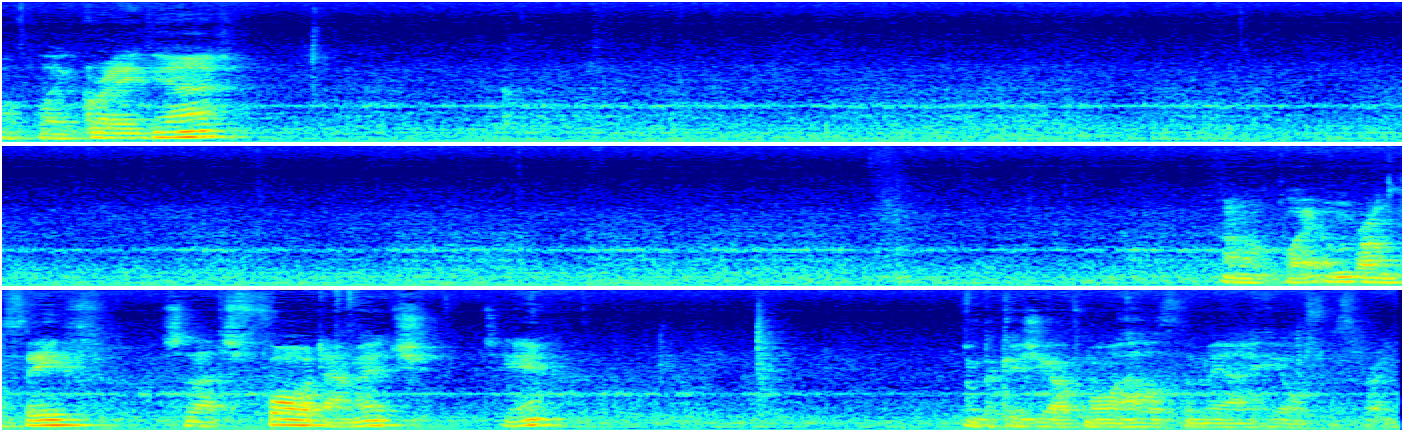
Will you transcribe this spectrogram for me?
I'll play Graveyard. And I'll Umbron Thief, so that's four damage to you. And because you have more health than me, I heal for three.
